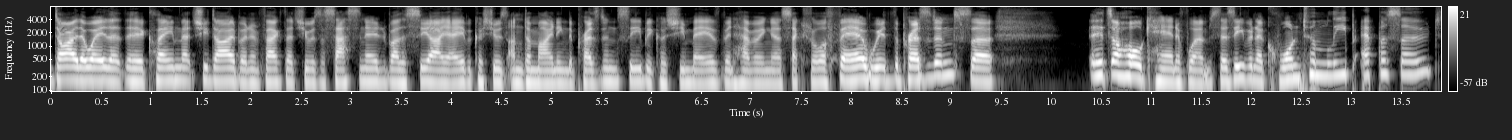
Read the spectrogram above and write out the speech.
die the way that they claim that she died, but in fact that she was assassinated by the CIA because she was undermining the presidency because she may have been having a sexual affair with the president. So it's a whole can of worms. There's even a quantum leap episode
